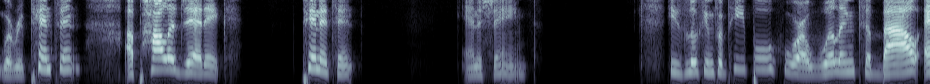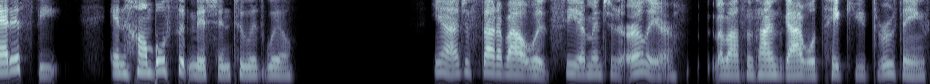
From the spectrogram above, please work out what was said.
we're repentant, apologetic, penitent, and ashamed. He's looking for people who are willing to bow at his feet in humble submission to his will. Yeah, I just thought about what Cia mentioned earlier about sometimes God will take you through things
